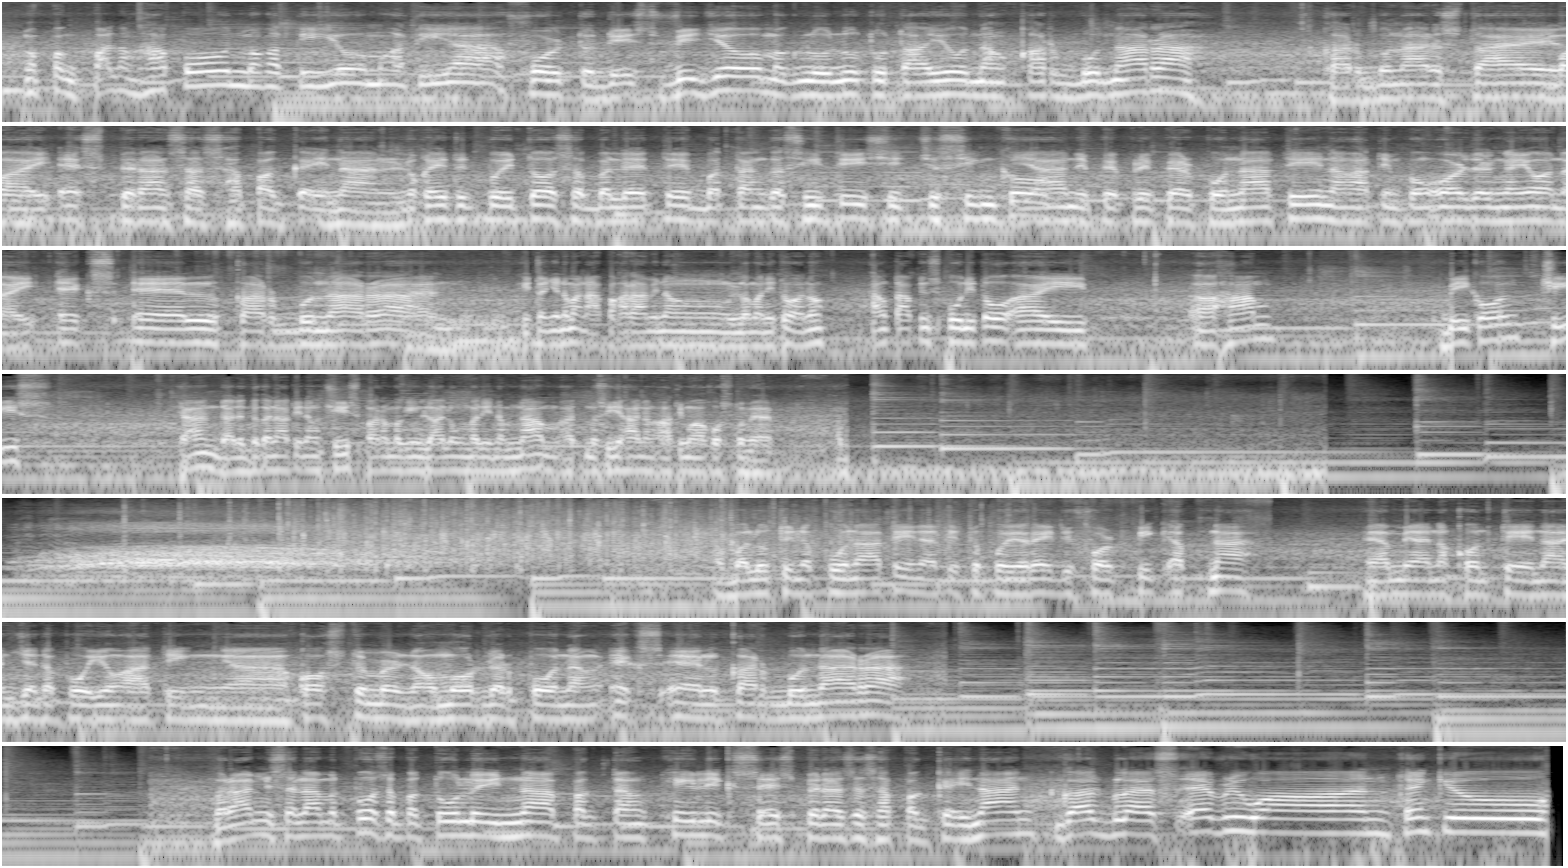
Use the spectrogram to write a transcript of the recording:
Mapagpalang hapon mga tiyo, mga tiya. For today's video, magluluto tayo ng carbonara. Carbonara style by Esperanza sa pagkainan. Located po ito sa Balete, Batangas City, Sitio 5. Yan, ipe-prepare po natin. Ang ating pong order ngayon ay XL Carbonara. Yan. Kita nyo naman, napakarami ng laman ito. Ano? Ang toppings po nito ay ah, ham, bacon, cheese. Yan, dadagdagan natin ng cheese para maging lalong malinamnam at masiyahan ang ating mga customer. Balutin na po natin at ito po ay ready for pick up na. Maya maya ng konti na andyan na po yung ating ah, customer na umorder po ng XL Carbonara. Maraming salamat po sa patuloy na pagtangkilik sa Esperanza sa pagkainan. God bless everyone. Thank you.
